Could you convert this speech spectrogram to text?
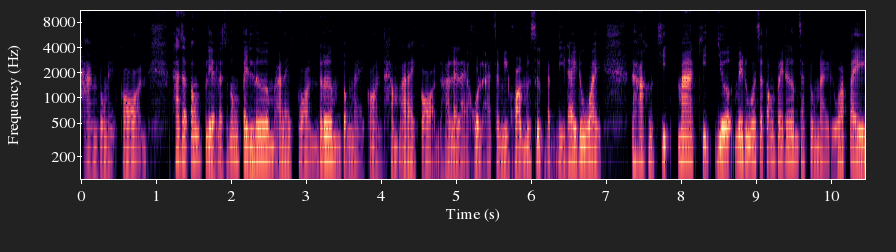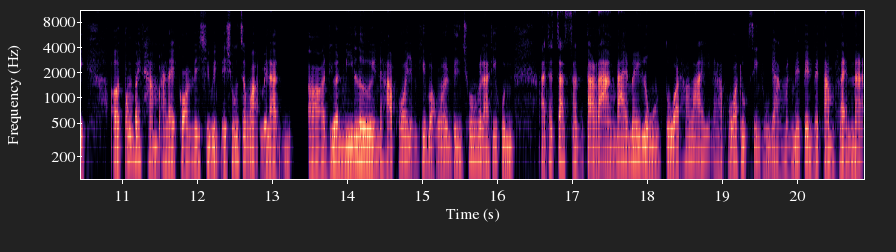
ทางตรงไหนก่อน ถ้าจะต้องเปลี่ยนแล้วจะต้องไปเริ่มอะไรก่อน เริ่มตรงไหนก่อนทำอะไรก่อนนะคะหลาย ๆ คนอาจจะมีความรู้สึกแบบนี้ได้ด้วยนะคะคือคิดมากคิดเยอะไม่รู้ว่าจะต้องไปเริ่มจากตรงไหนหรือว่าไปเอ่อต้องไปทำอะไรก่อนในชีวิตในช่วงจังหวะเวลาเอ่อเดือนนี้เลยนะคะเพราะว่าอย่างที่บอกว่ามันเป็นช่วงเวลาที่คุณอาจจะจัดสรรตารางได้ไม่ลงตัวเท่าไหร่นะคะเพราะว่าทุกสิ่งทุกอย่างมันไม่เป็นไปตามแพลนน่ะ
